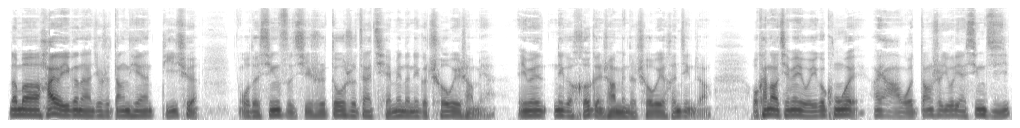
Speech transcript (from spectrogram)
那么还有一个呢，就是当天的确我的心思其实都是在前面的那个车位上面。因为那个河埂上面的车位很紧张，我看到前面有一个空位，哎呀，我当时有点心急，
